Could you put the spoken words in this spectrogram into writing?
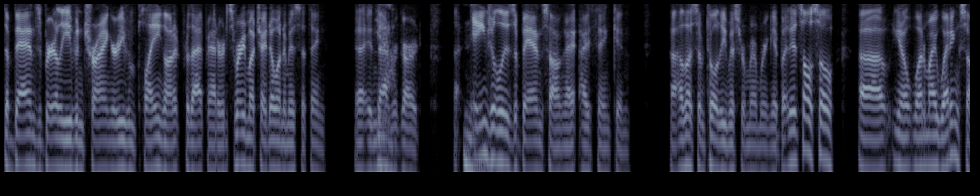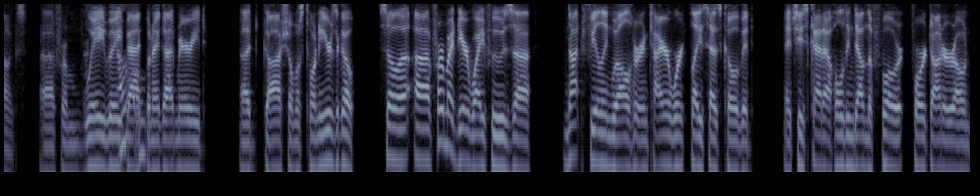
The band's barely even trying or even playing on it for that matter. It's very much I don't want to miss a thing uh, in yeah. that regard. Mm. Angel is a band song, I, I think, and uh, unless I'm totally misremembering it. But it's also, uh, you know, one of my wedding songs uh, from way, way oh. back when I got married. Uh, gosh, almost 20 years ago. So uh, uh, for my dear wife, who's not feeling well, her entire workplace has COVID, and she's kind of holding down the fort, fort on her own.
